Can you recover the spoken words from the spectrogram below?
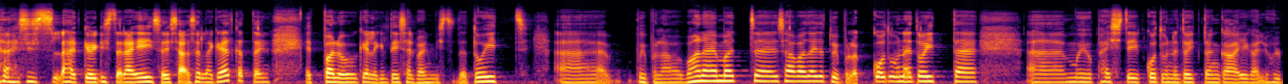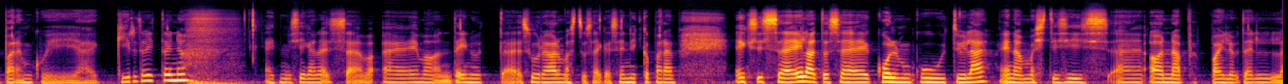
Ja siis lähed köögist ära, ei, sa ei saa sellega jätkata, on ju. et palu kellelgi teisel valmistada toit. Äh,, võib-olla vanemad äh, saavad aidata, võib-olla kodune toit äh, mõjub hästi, kodune toit on ka igal juhul parem kui äh, kiirtoit, on ju et mis iganes äh, ema on teinud äh, suure armastusega, see on ikka parem. ehk siis äh, elada see kolm kuud üle, enamasti siis annab paljudel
